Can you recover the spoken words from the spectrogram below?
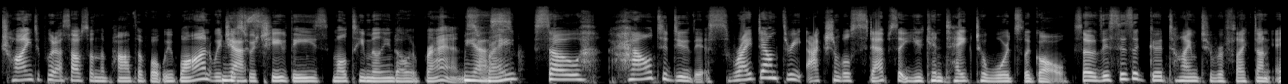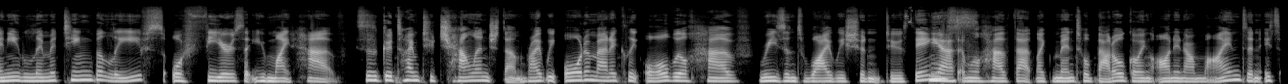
trying to put ourselves on the path of what we want, which Yes. is to achieve these multi million dollar brands. Yes. Right. So, how to do this? Write down three actionable steps that you can take towards the goal. So, this is a good time to reflect on any limiting beliefs or fears that you might have. This is a good time to challenge them, right? We automatically all will have reasons why we shouldn't do things Yes. and we'll have that like mental battle going on in our minds. And it's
